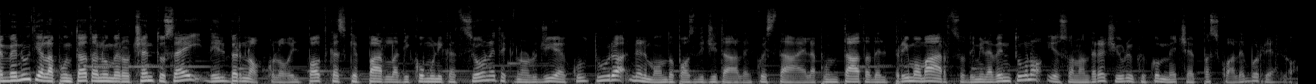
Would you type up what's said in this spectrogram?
Benvenuti alla puntata numero 106 di Il Bernoccolo, il podcast che parla di comunicazione, tecnologia e cultura nel mondo post-digitale. Questa è la puntata del primo marzo 2021. Io sono Andrea Ciuri e qui con me c'è Pasquale Borriello.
